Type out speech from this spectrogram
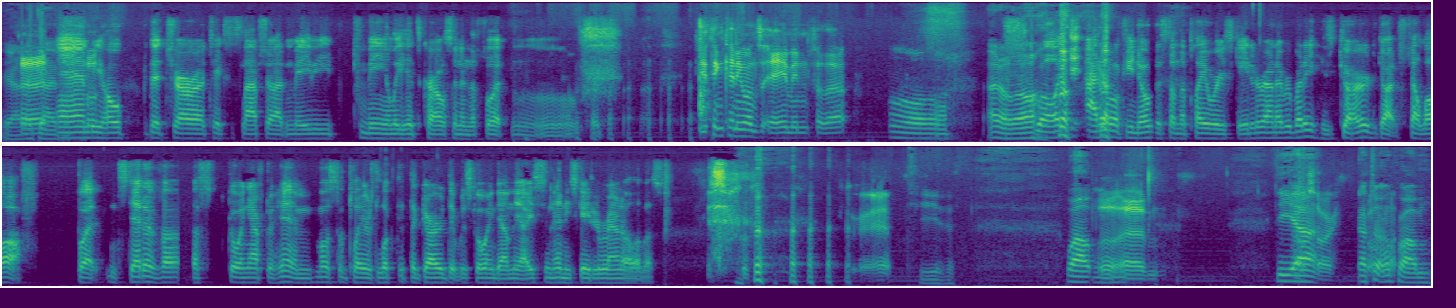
Yeah, Uh, that guy, And we hope that Chara takes a slap shot and maybe conveniently hits Karlsson in the foot. Mm. Do you think anyone's aiming for that? oh. I don't know. Well, I- I don't know if you noticed on the play where he skated around everybody, his guard got fell off. But instead of uh, us going after him, most of the players looked at the guard that was going down the ice, and then he skated around all of us. Jesus. Well, Well, um, the oh, uh, sorry. that's Go no problem.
